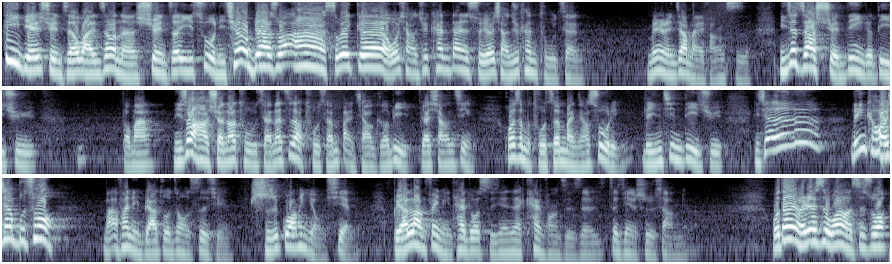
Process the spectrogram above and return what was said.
地点选择完之后呢，选择一处，你千万不要说啊，石威哥，我想去看淡水，我想去看土城，没有人家买房子，你就只要选定一个地区，懂吗？你说啊，选到土城，那至少土城板桥隔壁比较相近，或什么土城板桥树林临近地区，你像嗯，林口好像不错。麻烦你不要做这种事情，时光有限，不要浪费你太多时间在看房子这这件事上面。我当然有认识王老师说，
